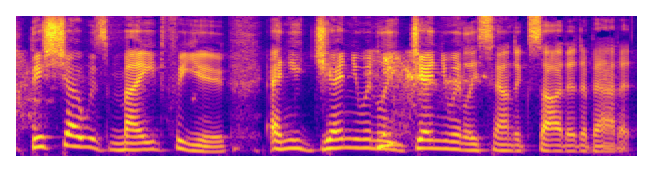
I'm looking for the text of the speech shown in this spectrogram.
this show was made for you, and you genuinely, genuinely sound excited about it.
